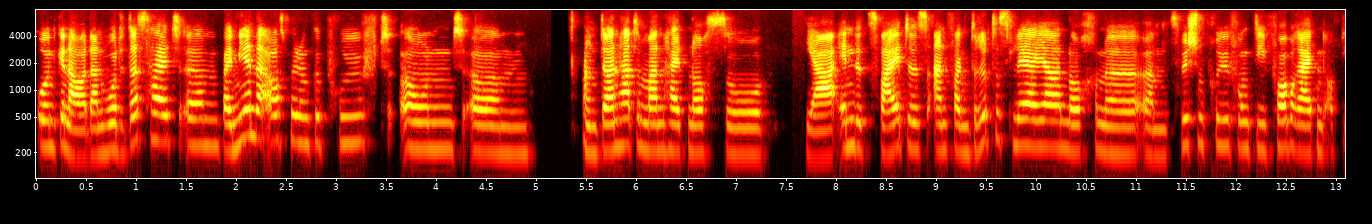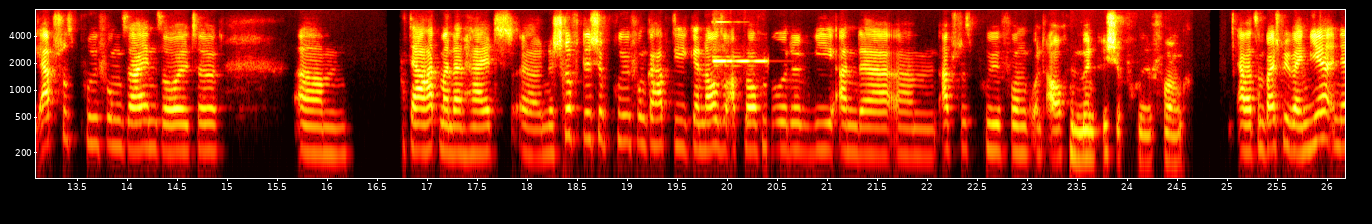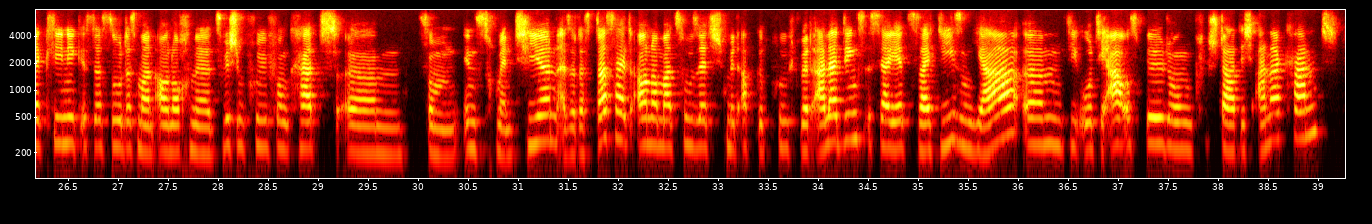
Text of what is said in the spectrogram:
Und genau, dann wurde das halt ähm, bei mir in der Ausbildung geprüft und, ähm, und dann hatte man halt noch so, ja, Ende zweites, Anfang drittes Lehrjahr noch eine ähm, Zwischenprüfung, die vorbereitend auf die Abschlussprüfung sein sollte. Ähm, da hat man dann halt äh, eine schriftliche Prüfung gehabt, die genauso ablaufen würde wie an der ähm, Abschlussprüfung und auch eine mündliche Prüfung. Aber zum Beispiel bei mir in der Klinik ist das so, dass man auch noch eine Zwischenprüfung hat ähm, zum Instrumentieren, also dass das halt auch nochmal zusätzlich mit abgeprüft wird. Allerdings ist ja jetzt seit diesem Jahr ähm, die OTA-Ausbildung staatlich anerkannt.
